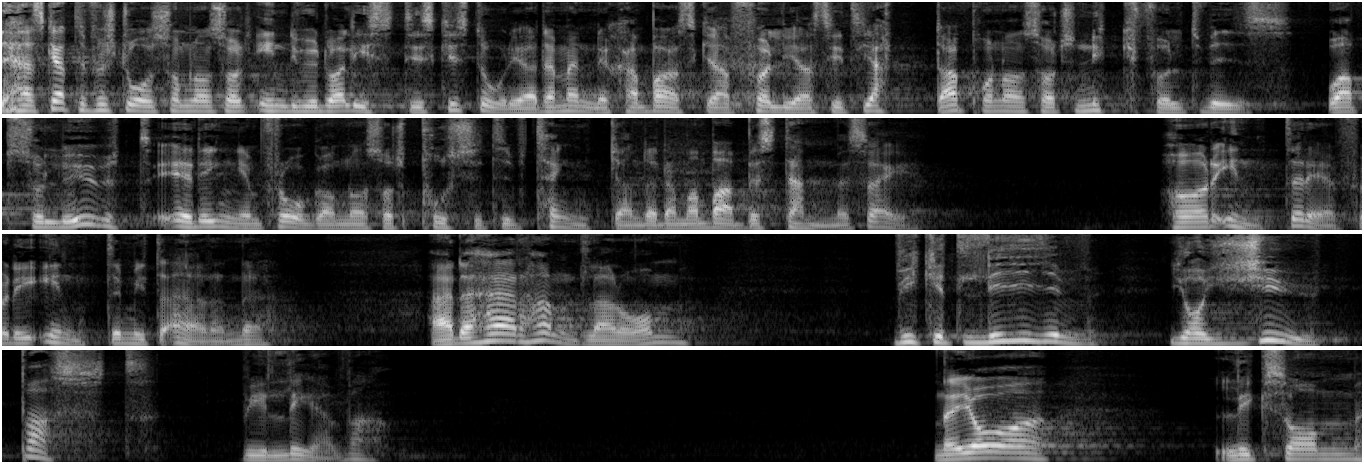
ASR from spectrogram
Det här ska inte förstås som någon sorts individualistisk historia där människan bara ska följa sitt hjärta på någon sorts nyckfullt vis. Och absolut är det ingen fråga om någon sorts positivt tänkande där man bara bestämmer sig. Hör inte det, för det är inte mitt ärende. det här handlar om vilket liv jag djupast vill leva. När jag liksom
